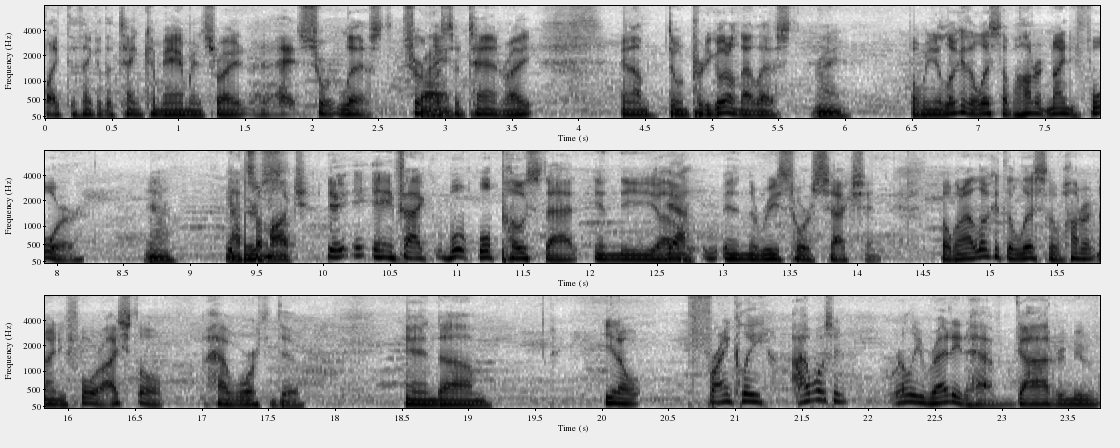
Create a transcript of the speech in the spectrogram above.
like to think of the Ten Commandments, right? Hey, short list, short Right. list of 10, right? And I'm doing pretty good on that list. Right. But when you look at the list of 194, Yeah. Not so much. In fact, we'll, we'll post that in the uh, Yeah. in the resource section. But when I look at the list of 194, I still have work to do, and um, you know, frankly, I wasn't really ready to have God remove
